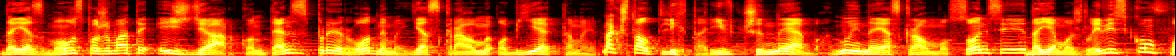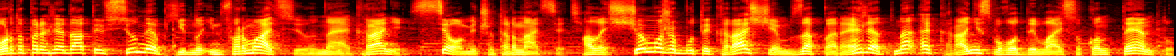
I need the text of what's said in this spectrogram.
дає змогу споживати HDR контент з природними яскравими об'єктами, на кшталт ліхтарів чи неба. Ну і на яскравому сонці дає можливість комфортно переглядати всю необхідну інформацію на екрані Xiaomi 14. Але що може бути кращим за перегляд на екрані свого девайсу контенту,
